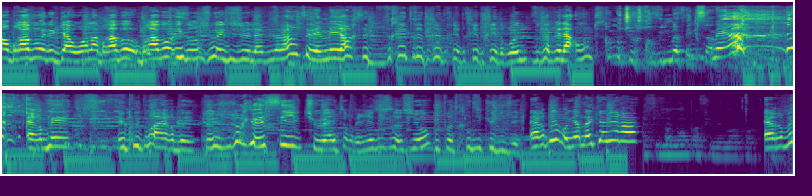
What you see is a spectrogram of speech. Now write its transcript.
Non, bravo les gars, voilà, bravo, bravo, ils ont joué le jeu. La vérité, c'est les meilleurs, c'est très très très très très très drôle. Vous avez la honte Comment tu veux que je trouve une meuf avec ça? Mais Herbé, écoute-moi Herbé, je te jure que si tu veux être sur les réseaux sociaux, il peut te ridiculiser. Herbé, regarde la caméra. Herbé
